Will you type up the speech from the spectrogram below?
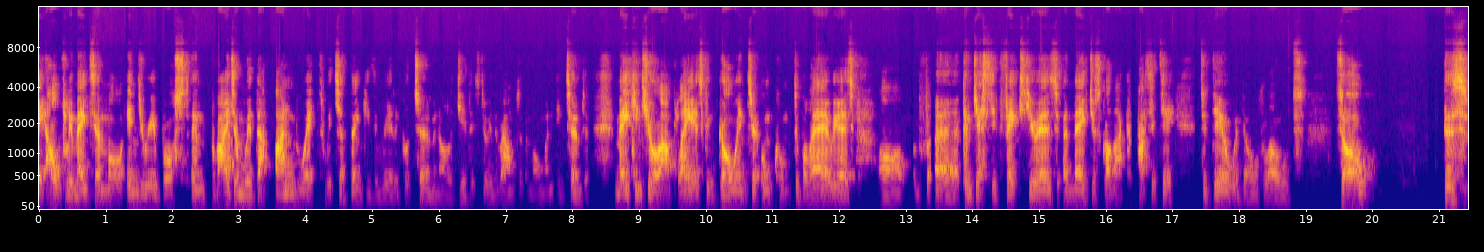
it hopefully makes them more injury robust and provides them with that bandwidth, which I think is a really good terminology that's doing the rounds at the moment in terms of making sure our players can go into uncomfortable areas or uh, congested fixtures and they've just got that capacity to deal with those loads. So there's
